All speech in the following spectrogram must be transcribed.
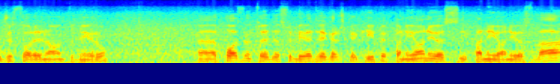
učestvovali na ovom turniru. E, poznato je da su bile dve grčke ekipe Panionios i Panionios 2,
